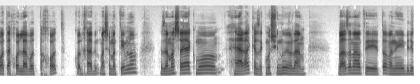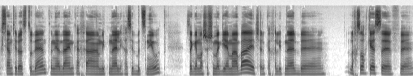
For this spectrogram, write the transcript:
או אתה יכול לעבוד פחות, כל אחד מה שמתאים לו. זה ממש היה כמו הערה כזה, כמו שינוי עולם. ואז אמרתי, טוב, אני בדיוק סיימתי להיות סטודנט, אני עדיין ככה מתנהל יחסית בצניעות. זה גם משהו שמגיע מהבית, של ככה להתנהל ב... לחסוך כסף, ו...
